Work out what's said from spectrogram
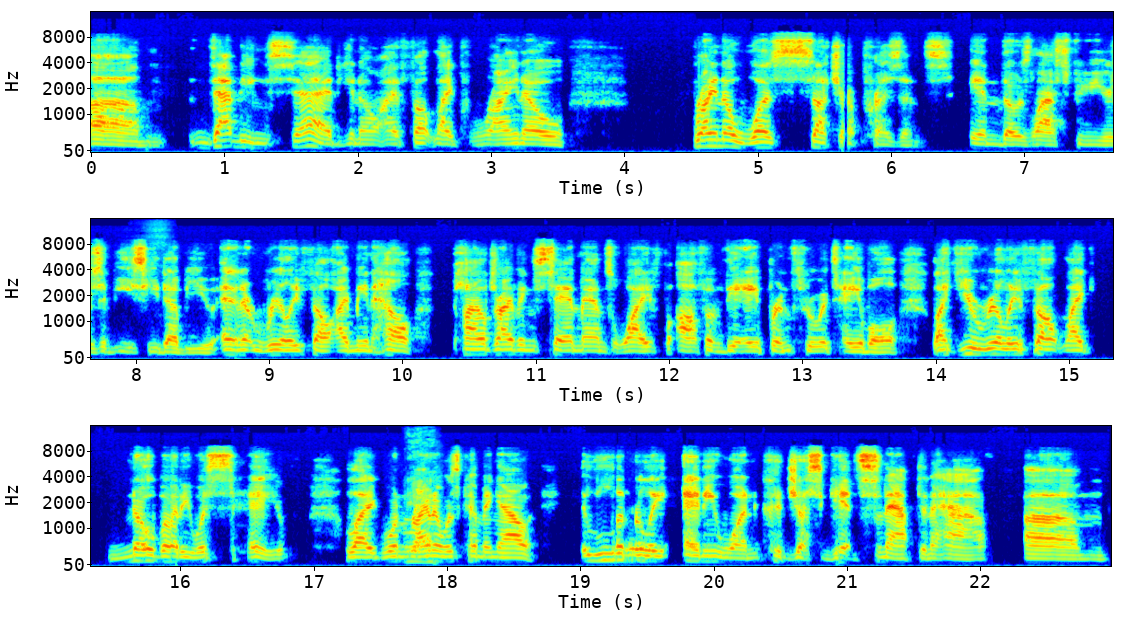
Um, that being said, you know, I felt like Rhino Rhino was such a presence in those last few years of ECW. And it really felt, I mean, hell, pile driving Sandman's wife off of the apron through a table. Like you really felt like nobody was safe. Like when Yeah. Rhino was coming out, literally anyone could just get snapped in half. Um,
